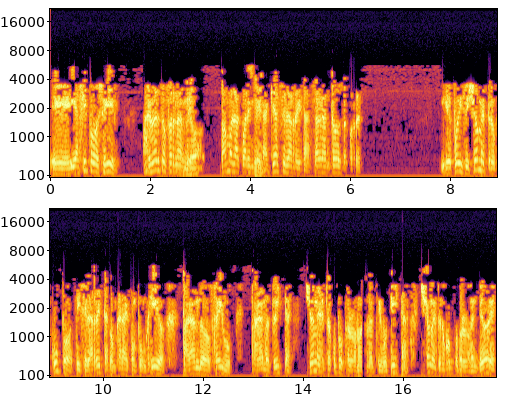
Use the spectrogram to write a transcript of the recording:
Eh, y así puedo seguir. Alberto Fernández, vamos a la cuarentena, ¿qué hace la reta? Salgan todos a correr. Y después dice, yo me preocupo, dice la reta con cara de compungido, pagando Facebook, pagando Twitter, yo me preocupo por los monotributistas, yo me preocupo por los vendedores,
